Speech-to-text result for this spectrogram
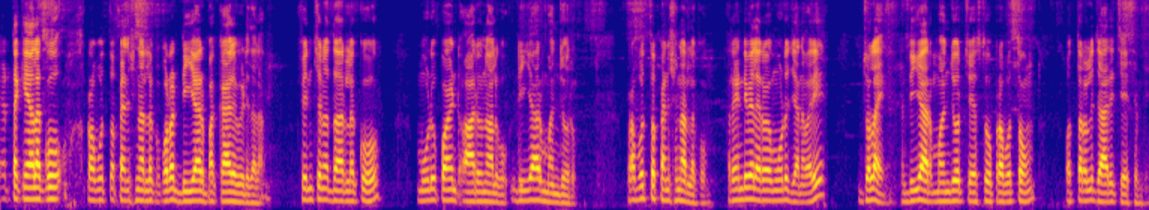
ఎట్టకేలకు ప్రభుత్వ పెన్షనర్లకు కూడా డిఆర్ బకాయిల విడుదల. పెన్షన్దారులకు మూడు పాయింట్ ఆరు నాలుగు డిఆర్ మంజూరు. ప్రభుత్వ పెన్షనర్లకు రెండు వేల ఇరవై మూడు జనవరి జులై డిఆర్ మంజూరు చేస్తూ ప్రభుత్వం ఉత్తర్వులు జారీ చేసింది.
